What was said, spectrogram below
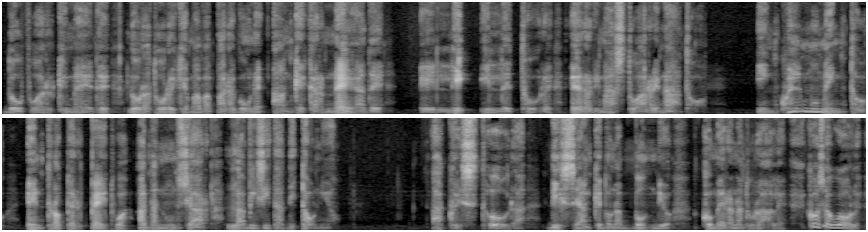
dopo Archimede l'oratore chiamava paragone anche Carneade e lì il lettore era rimasto arenato. In quel momento entrò Perpetua ad annunziar la visita di Tonio. A quest'ora, disse anche Don Abbondio, com'era naturale. Cosa vuole?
